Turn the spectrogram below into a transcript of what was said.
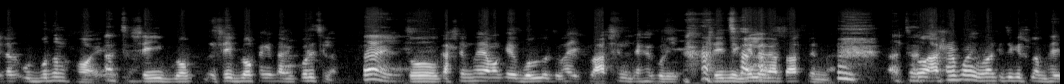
এটার উদ্বোধন হয় আচ্ছা। সেই ব্লগ সেই ব্লগটা কিন্তু আমি করেছিলাম। তাই? তো কাশেম ভাই আমাকে বলল যে ভাই একটু আসেন দেখা করি। সেই যে গেলেন আর তো আসলেন না। আচ্ছা তো আসার পরে ওনাকে জিজ্ঞেস করলাম ভাই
